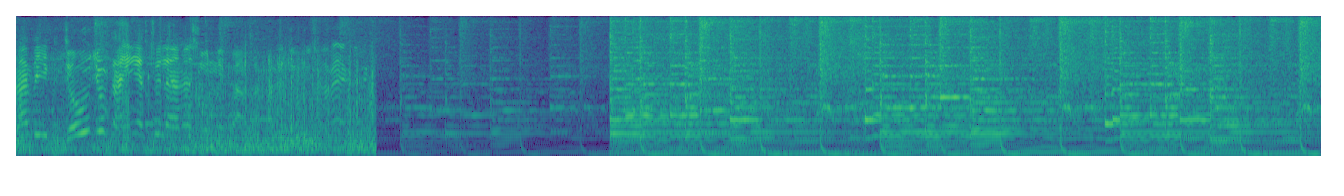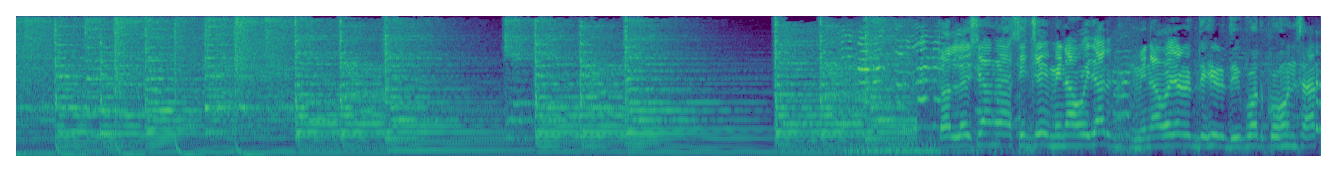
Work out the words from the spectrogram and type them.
ना भी जो जो कहीं एक्चुअली हमें सुन नहीं पा रहा सलेशंगा सिचे मीना बजार मीना बजार धीर दीपद कहन सर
